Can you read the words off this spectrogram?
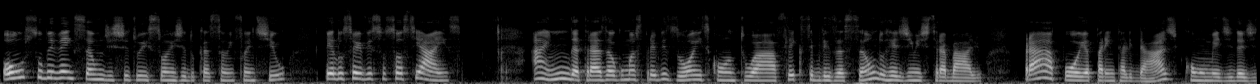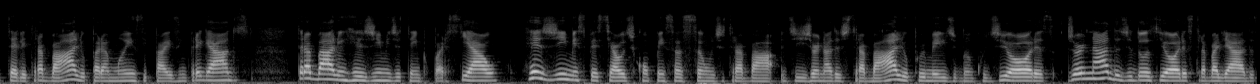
ou subvenção de instituições de educação infantil pelos serviços sociais. Ainda traz algumas previsões quanto à flexibilização do regime de trabalho para apoio à parentalidade, como medida de teletrabalho para mães e pais empregados, trabalho em regime de tempo parcial, regime especial de compensação de, de jornada de trabalho por meio de banco de horas, jornada de 12 horas trabalhadas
